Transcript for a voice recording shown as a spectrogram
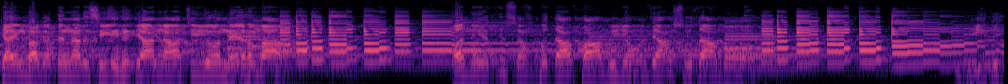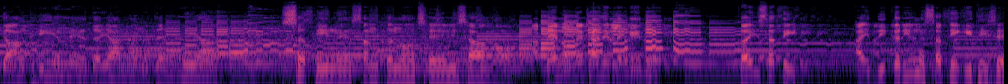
કેમ ભગત નરસિંહ જ્યાં નાચ્યો નેહમાં? અનેક સંપદા પામ્યો જ્યાં સુદામો. વીર ગાંધી અને દયાનંદ જન્મ્યા. સતીને સંતનો છે વિસામો. આ બેનો બેઠા છે એટલે કહી દઉં. કઈ સતી? આ દીકરીઓને સતી કીધી છે.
